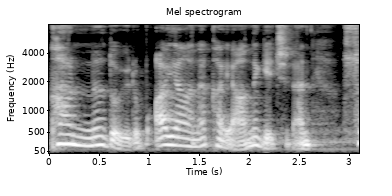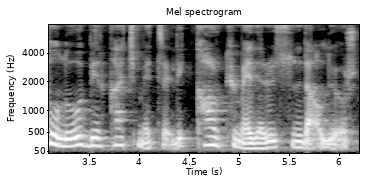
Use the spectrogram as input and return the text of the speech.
Karnını doyurup ayağına kayağını geçiren soluğu birkaç metrelik kar kümeleri üstünde alıyor.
